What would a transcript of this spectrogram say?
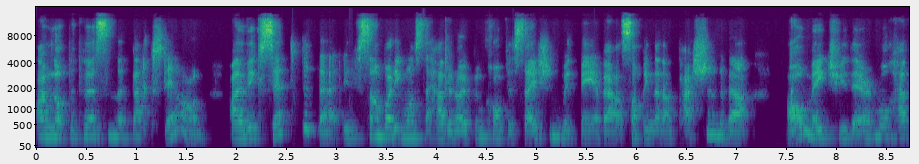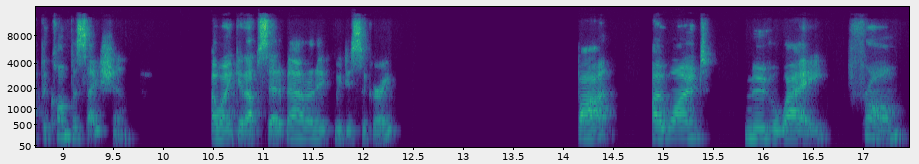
I'm not the person that backs down. I've accepted that. If somebody wants to have an open conversation with me about something that I'm passionate about, I'll meet you there and we'll have the conversation. I won't get upset about it if we disagree. But I won't move away from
